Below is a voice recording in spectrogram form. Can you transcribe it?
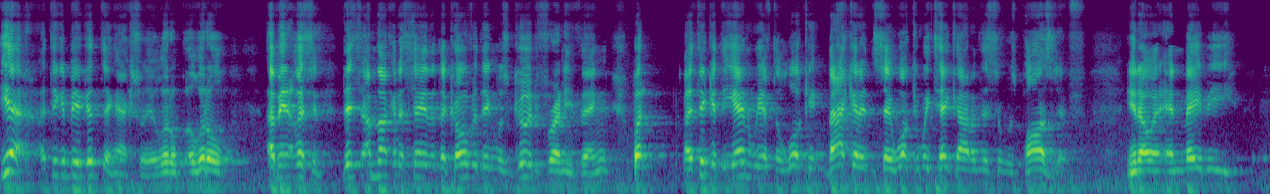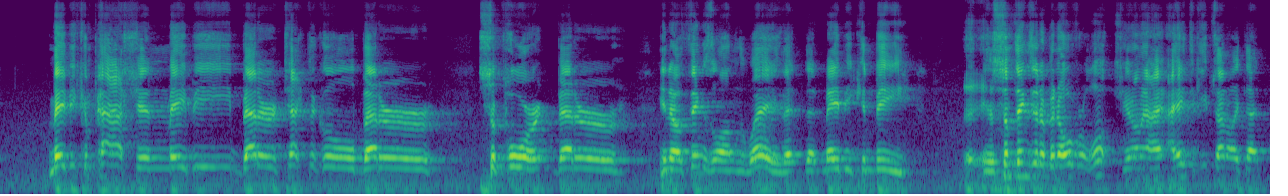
yeah, I think it'd be a good thing actually. A little, a little. I mean, listen, this. I'm not going to say that the COVID thing was good for anything, but I think at the end we have to look at, back at it and say, what can we take out of this that was positive? You know, and maybe, maybe compassion, maybe better technical, better support, better you know, things along the way that, that maybe can be uh, some things that have been overlooked. You know, I, I hate to keep sounding like that,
